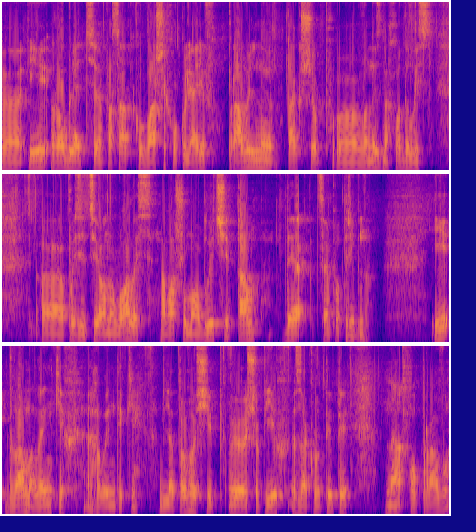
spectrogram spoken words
Е, І роблять посадку ваших окулярів правильною, так, щоб е, вони знаходились, позиціонувались на вашому обличчі там, де це потрібно. І два маленьких гвинтики для того, щоб їх закрутити на оправу.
